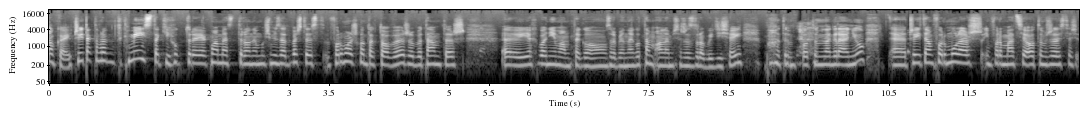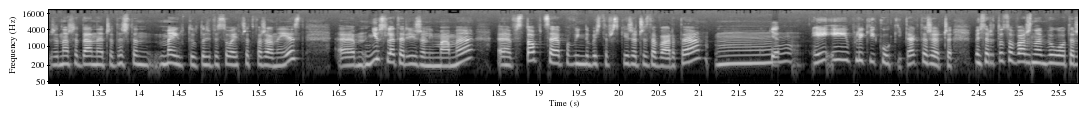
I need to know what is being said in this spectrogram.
Okej, czyli tak naprawdę tych miejsc takich, o które jak mamy stronę musimy zadbać, to jest formularz kontaktowy, żeby tam też, e, ja chyba nie mam tego zrobionego tam, ale myślę, że zrobię dzisiaj po tym, po tym nagraniu, e, czyli tam formularz, informacja o tym, że, jesteś, że nasze dane, czy też ten mail, który ktoś wysyła i przetwarzany jest, newsletter, jeżeli mamy, e, w stopce powinny być te wszystkie rzeczy zawarte mm, Jest. i, i pliki cookie, tak, te rzeczy. Myślę, że to, co ważne było też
